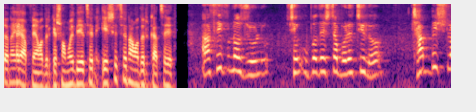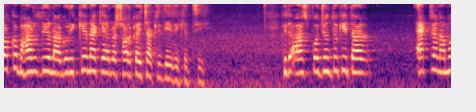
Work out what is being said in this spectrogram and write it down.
জানাই। আপনি আমাদেরকে সময় দিয়েছেন। এসেছেন আমাদের কাছে। আসিফ নজরুল সে উপদেশটা বলেছিল ছাব্বিশ লক্ষ ভারতীয় নাগরিককে নাকি আমরা সরকারি চাকরি দিয়ে রেখেছি। কিন্তু আজ পর্যন্ত কি তার একটা নামও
